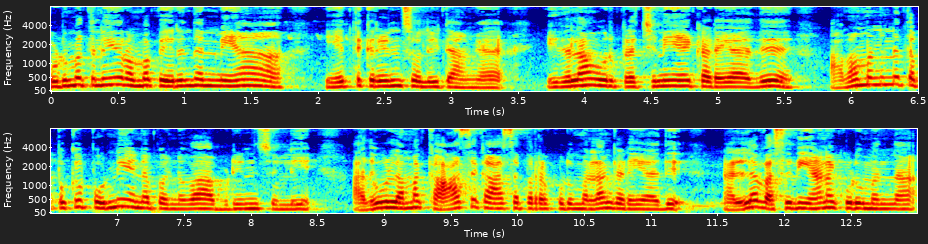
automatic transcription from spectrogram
குடும்பத்துலேயும் ரொம்ப பெருந்தன்மையாக ஏற்றுக்கிறேன்னு சொல்லிட்டாங்க. இதெல்லாம் ஒரு பிரச்சனையே கிடையாது. அவன் பண்ணின தப்புக்கு பொண்ணு என்ன பண்ணுவா அப்படின்னு சொல்லி. அதுவும் இல்லாமல் காசுக்கு ஆசைப்படுற குடும்பம்லாம் கிடையாது. நல்ல வசதியான குடும்பம்தான்.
